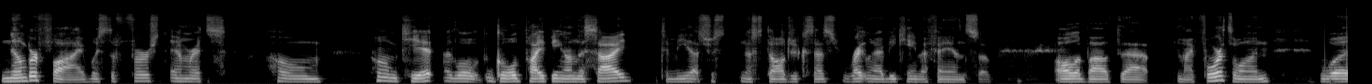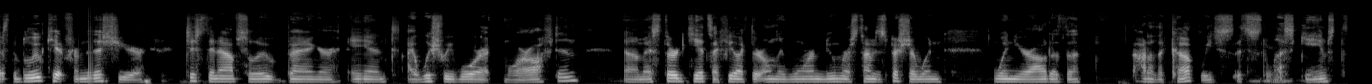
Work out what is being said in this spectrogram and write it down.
number five was the first Emirates home home kit, a little gold piping on the side. To me, that's just nostalgic because that's right when I became a fan. So all about that. My fourth one was the blue kit from this year. Just an absolute banger, and I wish we wore it more often. Um, as third kits, I feel like they're only worn numerous times, especially when when you're out of the out of the cup. We just it's less games to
